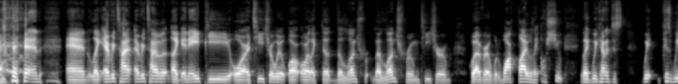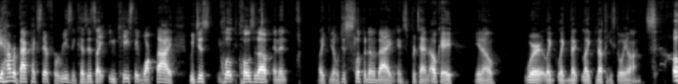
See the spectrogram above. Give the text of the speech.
And and like every time, every time like an AP or a teacher would, or, or like the the lunch the lunchroom teacher whoever would walk by, we're like, oh shoot, like we kind of just we because we have our backpacks there for a reason because it's like in case they walk by, we just clo- close it up and then like you know just slip it in the bag and just pretend okay, you know, we're like like like, nothing's going on. So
